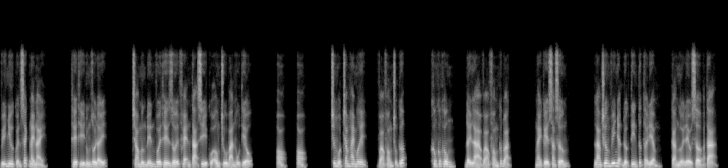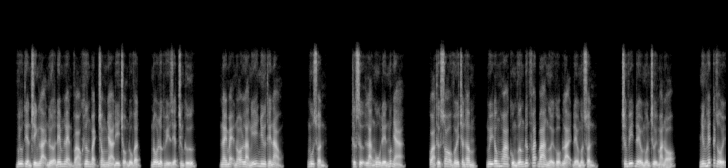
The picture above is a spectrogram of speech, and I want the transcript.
Ví như quyển sách này này. Thế thì đúng rồi đấy. Chào mừng đến với thế giới phẹn tạ xì của ông chú bán hủ tiếu. O o. Chương một trăm hai mươi, vào phòng trộm cướp. Không không không, đây là vào phòng cướp đoạt. Ngày kế sáng sớm. Làm trương vĩ nhận được tin tức thời điểm, cả người đều sờ tạ vưu tiền trình lại nửa đêm lẻn vào khương bạch trong nhà đi trộm đồ vật, nỗ lực hủy diệt chứng cứ. Này mẹ nó là nghĩ như thế nào? Ngu xuẩn. Thực sự là ngu đến mức nhà. Quả thực so với trần hâm, ngụy đông hoa cùng vương đức phát ba người gộp lại đều muốn xuẩn. Trương vĩ đều muốn chửi mà nó. Nhưng hết cách rồi,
